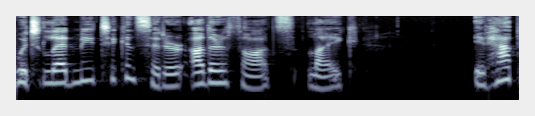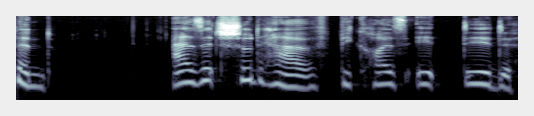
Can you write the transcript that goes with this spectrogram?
which led me to consider other thoughts like, it happened, as it should have, because it did.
